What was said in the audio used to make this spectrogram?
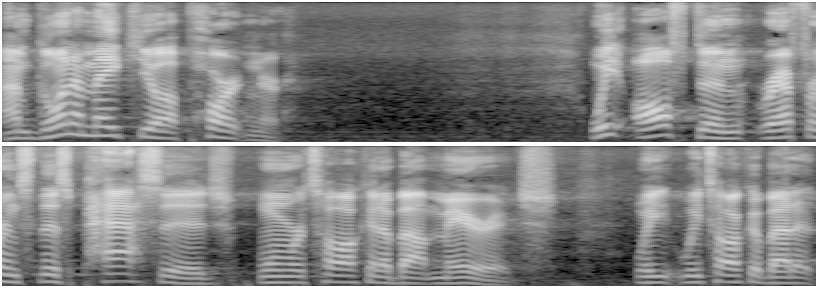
I'm going to make you a partner. We often reference this passage when we're talking about marriage. We, we talk about it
